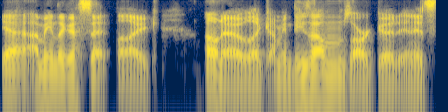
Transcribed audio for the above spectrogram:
yeah, I mean, like I said, like I don't know, like I mean, these albums are good and it's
